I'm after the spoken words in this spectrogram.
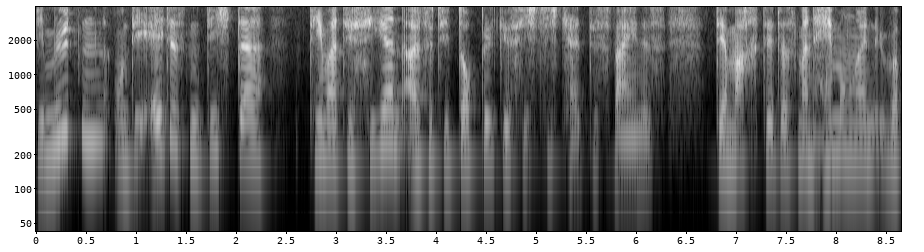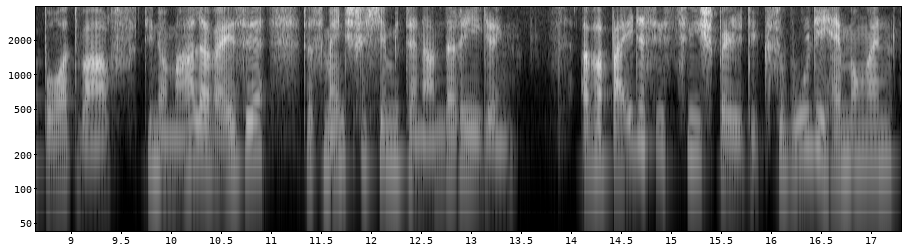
Die Mythen und die ältesten Dichter thematisieren also die Doppelgesichtigkeit des Weines, der machte, dass man Hemmungen über Bord warf, die normalerweise das menschliche Miteinander regeln. Aber beides ist zwiespältig, sowohl die Hemmungen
